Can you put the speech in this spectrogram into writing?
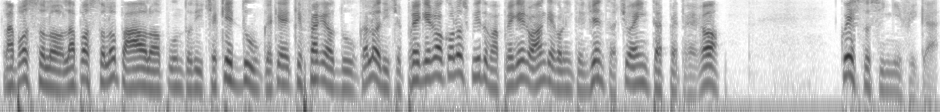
L'apostolo, l'apostolo, Paolo appunto dice che dunque, che, che, farò dunque? Allora dice pregherò con lo spirito ma pregherò anche con l'intelligenza, cioè interpreterò. Questo significa,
